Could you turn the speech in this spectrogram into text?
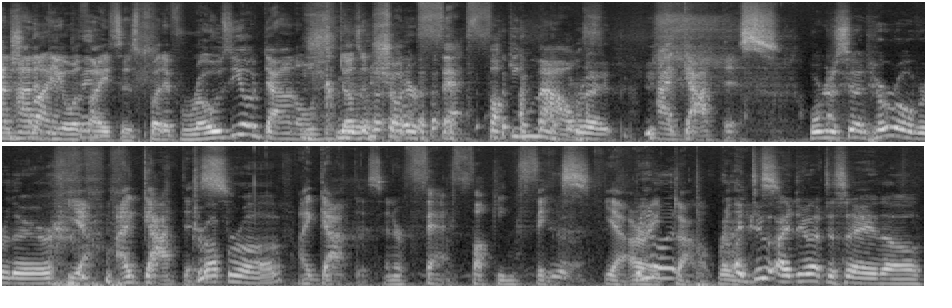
on how to deal with. ISIS, but if Rosie O'Donnell doesn't shut her fat fucking mouth, Right. I got this. We're gonna send her over there, Yeah, I got this. drop her off. I got this. And her fat fucking face. Yeah, But all you know right? Donald, I do I do have to say though,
